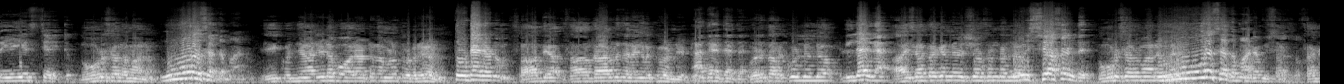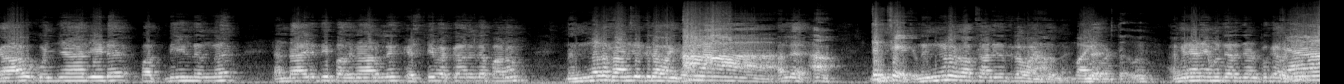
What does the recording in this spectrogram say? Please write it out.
തീർച്ചയായിട്ടും. നൂറ് ശതമാനം. നൂറ് ശതമാനം. ഈ കുഞ്ഞാലിയുടെ പോരാട്ടം നമ്മൾ തുടരുകയാണ്. തുടരണം. സാധാരണ ജനങ്ങൾക്ക് വേണ്ടിയിട്ട്. അതെ അതെ അതെ. ഒരു തർക്കമില്ലല്ലോ ഇല്ല ഇല്ല. ആയിഷാത്തക്ക് തന്നെ വിശ്വാസം ഉണ്ടല്ലോ വിശ്വാസമുണ്ട്. നൂറ് ശതമാനം. നൂറ് ശതമാനം വിശ്വാസം. സഖാവ് കുഞ്ഞാലിയുടെ പത്നിയിൽ നിന്ന് രണ്ടായിരത്തി പതിനാറിൽ കെട്ടിവെക്കാനുള്ള പണം നിങ്ങളുടെ സാന്നിധ്യത്തിലാണ് വാങ്ങിക്കുന്നത് അല്ലേ? തീർച്ചയായിട്ടും നിങ്ങളുടെ സാന്നിധ്യത്തിലാണ്. അങ്ങനെയാണ് നമ്മൾ തെരഞ്ഞെടുപ്പ് ആ,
